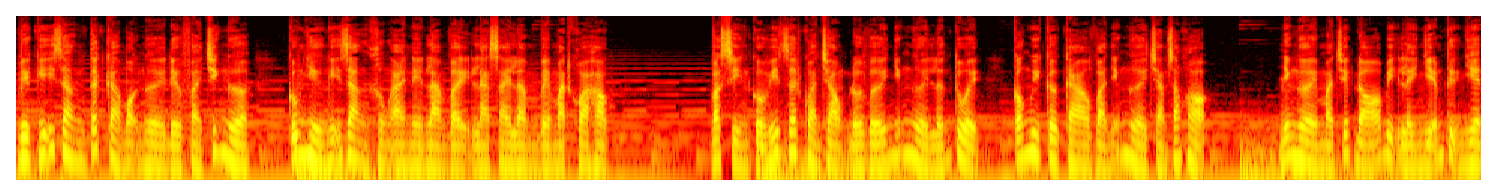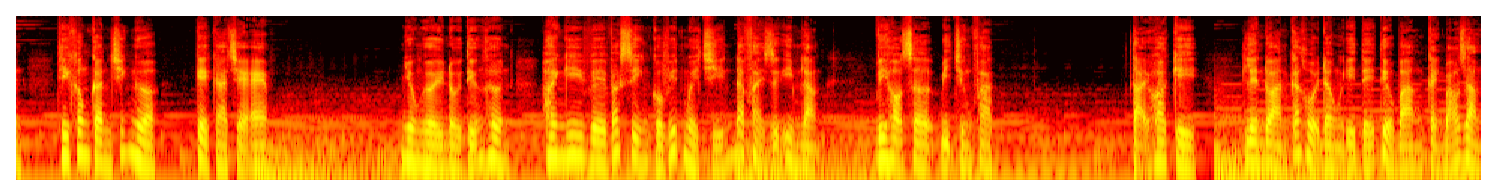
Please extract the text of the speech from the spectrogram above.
việc nghĩ rằng tất cả mọi người đều phải trích ngừa cũng như nghĩ rằng không ai nên làm vậy là sai lầm về mặt khoa học. Vaccine COVID rất quan trọng đối với những người lớn tuổi, có nguy cơ cao và những người chăm sóc họ. Những người mà trước đó bị lây nhiễm tự nhiên thì không cần trích ngừa, kể cả trẻ em. Nhiều người nổi tiếng hơn hoài nghi về vaccine COVID-19 đã phải giữ im lặng vì họ sợ bị trừng phạt. Tại Hoa Kỳ, Liên đoàn các hội đồng y tế tiểu bang cảnh báo rằng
